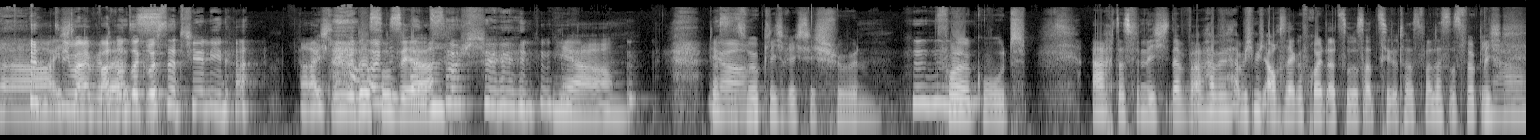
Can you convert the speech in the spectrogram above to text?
Ah, ich war einfach das. unser größter Cheerleader. Ah, ich liebe das so und ich sehr. so schön. Ja. Das Ja. ist wirklich richtig schön. Voll gut. Ach, das finde ich, da habe hab ich mich auch sehr gefreut, als du das erzählt hast, weil das ist wirklich Ja.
